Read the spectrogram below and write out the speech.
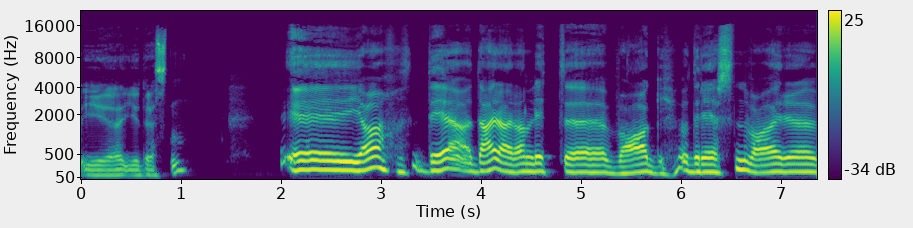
i, i Dresden? Eh, ja, det, der er han litt eh, vag. Og Dresden var eh,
